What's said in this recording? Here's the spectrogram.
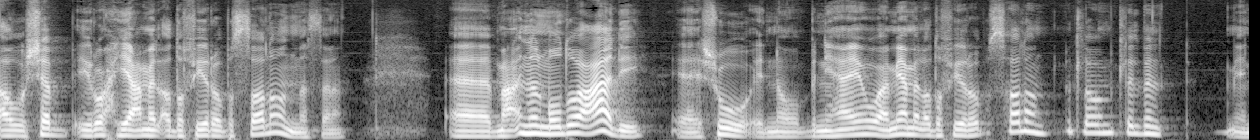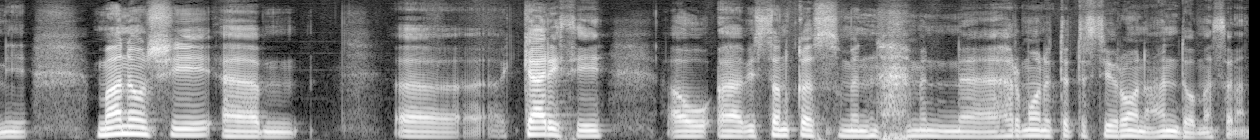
أو شاب يروح يعمل أظافيره بالصالون مثلا. آه، مع إنه الموضوع عادي. آه، شو إنه بالنهاية هو عم يعمل اظافيره بالصالون مثله مثل البنت. يعني ما شيء آه، كارثي أو آه، بيستنقص من من هرمون التستوستيرون عنده مثلا.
